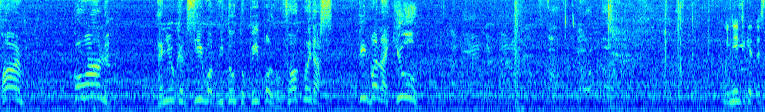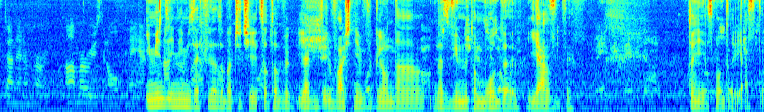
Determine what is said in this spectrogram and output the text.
Farm. Go on. Then you can see what we do to people who fuck with us. People like you. I między innymi za chwilę zobaczycie co to jak właśnie wygląda, nazwijmy to model jazdy. To nie jest model jazdy.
